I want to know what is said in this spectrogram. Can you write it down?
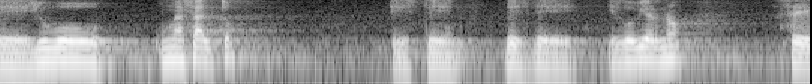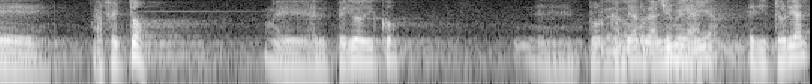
y hubo un asalto este, desde el gobierno se afectó eh, al periódico eh, por cambiar la línea editorial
